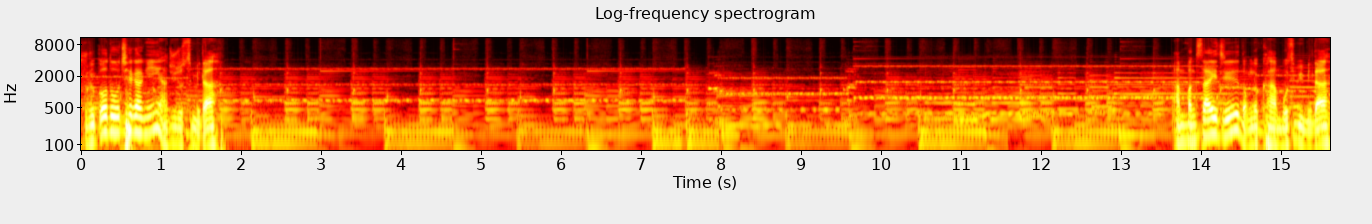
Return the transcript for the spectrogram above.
불을 꺼도 채광이 아주 좋습니다. 안방 사이즈 넉넉한 모습입니다.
